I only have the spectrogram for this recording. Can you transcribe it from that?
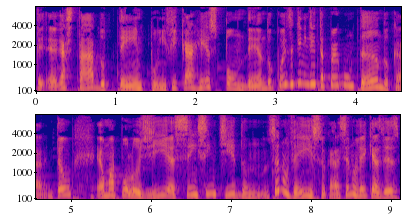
é, gastado tempo em ficar respondendo coisa que ninguém está perguntando, cara. Então é uma apologia sem sentido. Você não vê isso, cara? Você não vê que às vezes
